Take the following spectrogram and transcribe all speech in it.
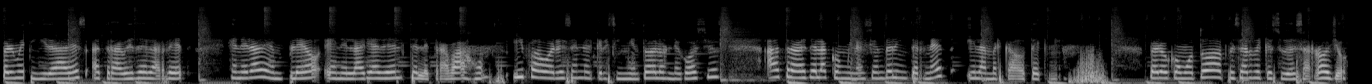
permitividades a través de la red, generan empleo en el área del teletrabajo y favorecen el crecimiento de los negocios a través de la combinación del Internet y la mercadotecnia. Pero como todo, a pesar de que su desarrollo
